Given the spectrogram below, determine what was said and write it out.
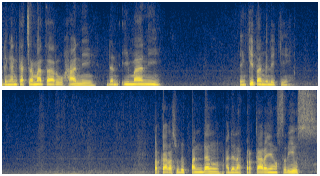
dengan kacamata ruhani dan imani yang kita miliki. Perkara sudut pandang adalah perkara yang serius.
